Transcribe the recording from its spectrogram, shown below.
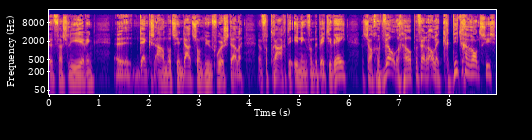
uh, facilitering. denk eens aan wat ze in Duitsland nu voorstellen: een vertraagde inning van de BTW. Dat zou geweldig helpen. Verder allerlei kredietgaranties.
